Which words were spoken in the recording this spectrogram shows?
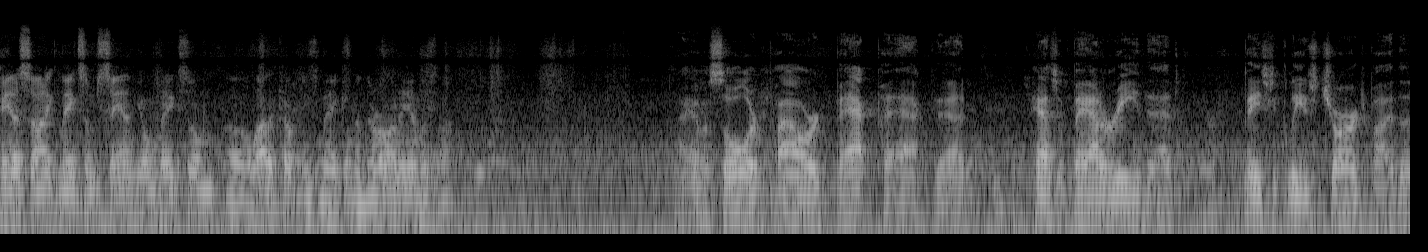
Panasonic makes them, Sanyo makes them, uh, a lot of companies make them, and they're on Amazon. I have a solar powered backpack that has a battery that basically is charged by the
